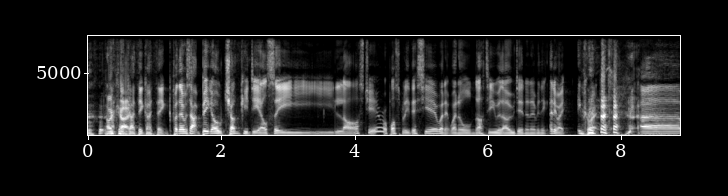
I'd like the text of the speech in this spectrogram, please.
I think, Okay. I think, I think. But there was that big old chunky DLC last year, or possibly this year, when it went all nutty with Odin and everything. Anyway, incorrect. uh.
